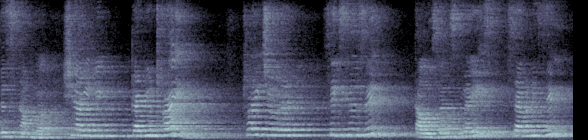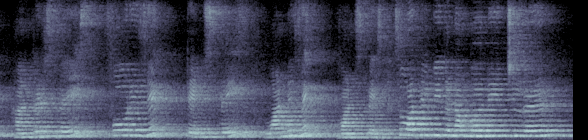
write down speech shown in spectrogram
this number. Shall we? Can you try? Try children. 6 is in thousands place, 7 is in hundreds place, 4 is in tens place, 1 is in ones place. So what will be the number name children?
